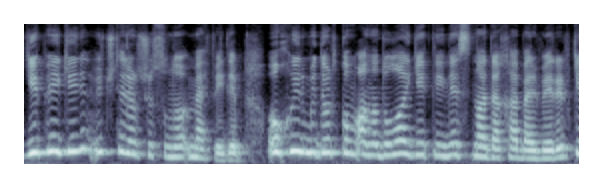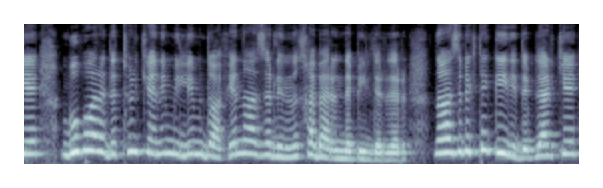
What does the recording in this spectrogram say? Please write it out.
YPG-nin 3 terrorçusunu məhv edib. Oxu24.com Anadolu agentliyinə istinadən xəbər verir ki, bu barədə Türkiyənin Milli Müdafiə Nazirliyinin xəbərində bildirilir. Nazirlikdə qeyd ediblər ki,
